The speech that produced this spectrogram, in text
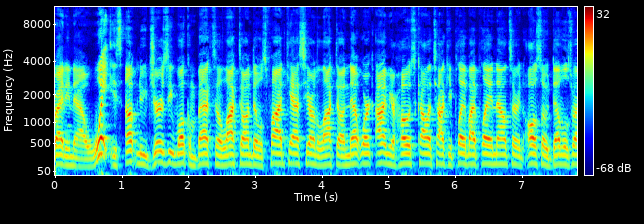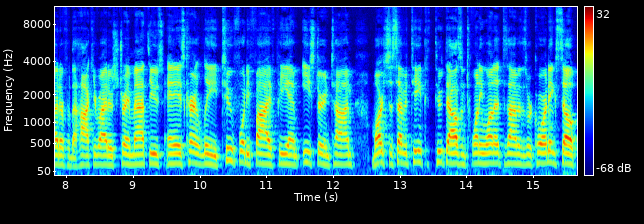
Alrighty now, what is up, New Jersey? Welcome back to the Locked On Devils podcast here on the Locked On Network. I'm your host, college hockey play-by-play announcer, and also Devils writer for the Hockey Writers, Trey Matthews. And it is currently 2:45 p.m. Eastern Time, March the 17th, 2021 at the time of this recording. So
